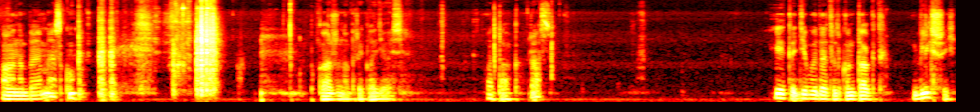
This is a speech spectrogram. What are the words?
А на БМС-ку покажу на прикладі ось. Отак. Раз. І тоді буде тут контакт більший.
